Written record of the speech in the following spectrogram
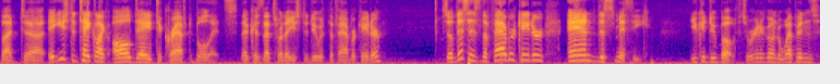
But uh, it used to take like all day to craft bullets because that's what I used to do with the fabricator. So this is the fabricator and the smithy you could do both. So we're going to go into weapons,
